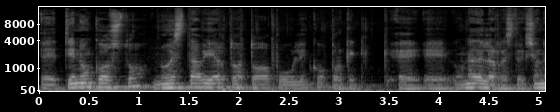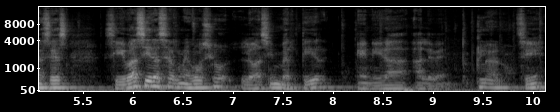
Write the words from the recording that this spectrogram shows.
eh, tiene un costo, no está abierto a todo público, porque eh, eh, una de las restricciones es, si vas a ir a hacer negocio, le vas a invertir en ir al evento. Claro. ¿Sí?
